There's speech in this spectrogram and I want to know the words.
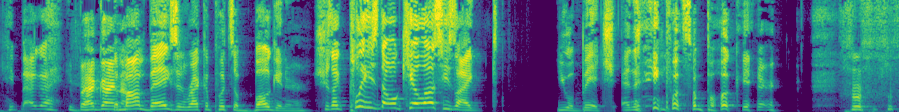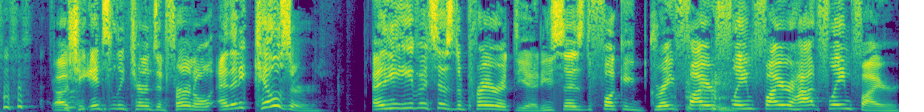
He bad guy. He bad guy The now. mom begs and Rekka puts a bug in her. She's like, please don't kill us. He's like, you a bitch. And then he puts a bug in her. uh, she instantly turns infernal and then he kills her. And he even says the prayer at the end. He says the fucking great fire, flame fire, hot flame fire,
